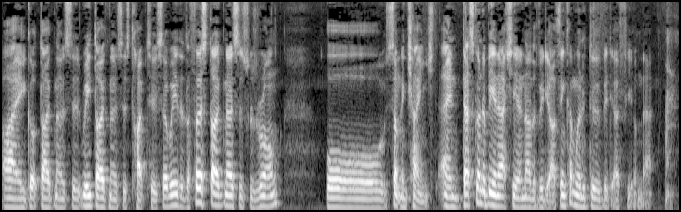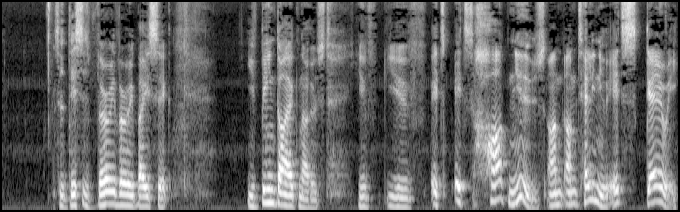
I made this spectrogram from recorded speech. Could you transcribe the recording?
I got diagnosed re-diagnosed as type two. So either the first diagnosis was wrong, or something changed, and that's going to be in actually another video. I think I'm going to do a video for you on that. So this is very very basic. You've been diagnosed. You've you've it's it's hard news. I'm I'm telling you, it's scary.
